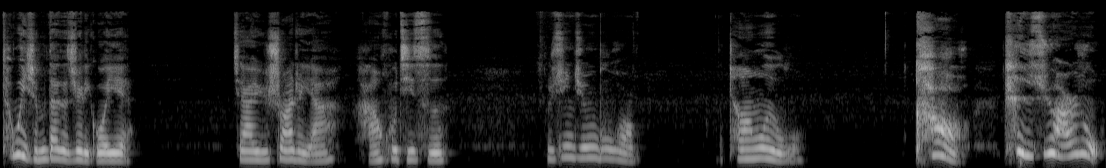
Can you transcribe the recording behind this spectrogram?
他为什么待在这里过夜？”佳玉刷着牙。含糊其辞，我心情不好，他安慰我。靠，趁虚而入，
